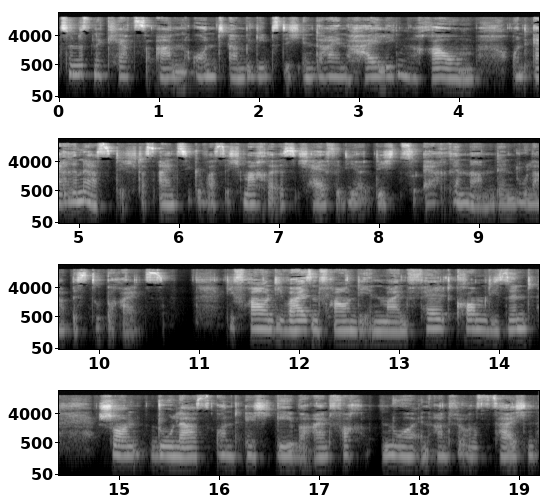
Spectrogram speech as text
zündest eine Kerze an und ähm, begibst dich in deinen heiligen Raum und erinnerst dich. Das Einzige, was ich mache, ist, ich helfe dir, dich zu erinnern, denn Lula bist du bereits. Die Frauen, die weisen Frauen, die in mein Feld kommen, die sind schon Doulas und ich gebe einfach nur in Anführungszeichen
